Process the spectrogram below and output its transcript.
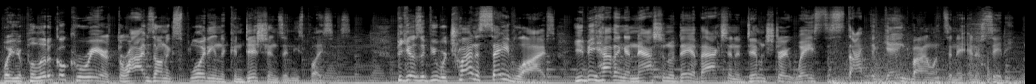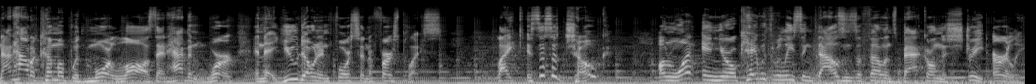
where your political career thrives on exploiting the conditions in these places. Because if you were trying to save lives, you'd be having a national day of action to demonstrate ways to stop the gang violence in the inner city, not how to come up with more laws that haven't worked and that you don't enforce in the first place. Like, is this a joke? On one end, you're okay with releasing thousands of felons back on the street early.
